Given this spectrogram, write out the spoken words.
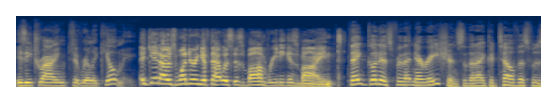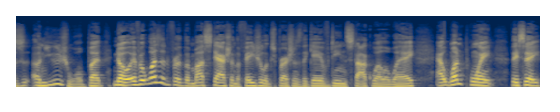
"Is he trying to really kill me?" Again, I was wondering if that was his mom reading his mind. Thank goodness for that narration, so that I could tell this was unusual. But no, if it wasn't for the mustache and the facial expressions that gave Dean Stockwell away, at one point they say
